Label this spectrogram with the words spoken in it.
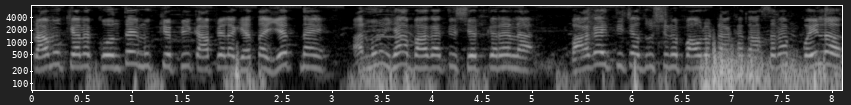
प्रामुख्यानं कोणतंही मुख्य पीक आपल्याला घेता येत नाही. आणि म्हणून ह्या भागातील शेतकऱ्यांना बागायतीच्या दृष्टीनं पावलं टाकत असताना पहिलं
